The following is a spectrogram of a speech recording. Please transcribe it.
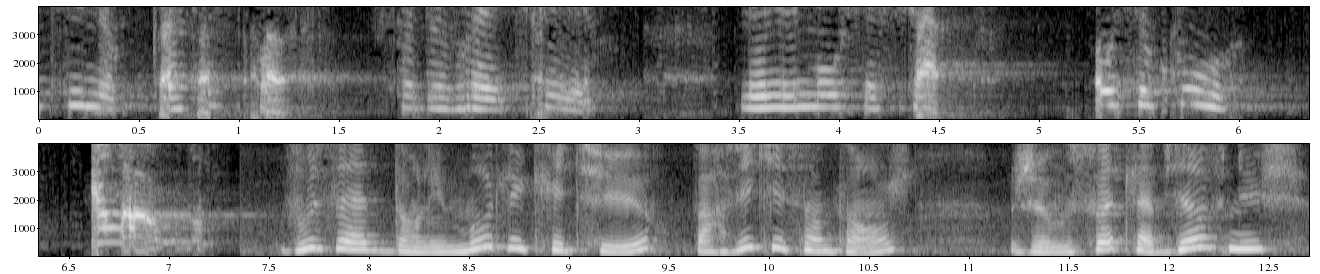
une catastrophe. Je devrais écrire. Mais mes mots s'échappent. Au secours À l'aide Vous êtes dans les mots de l'écriture par Vicky Saint-Ange. Je vous souhaite la bienvenue.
